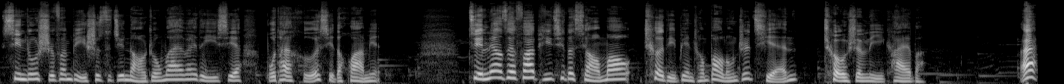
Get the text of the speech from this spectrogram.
心中十分鄙视自己脑中歪歪的一些不太和谐的画面，尽量在发脾气的小猫彻底变成暴龙之前抽身离开吧。哎，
